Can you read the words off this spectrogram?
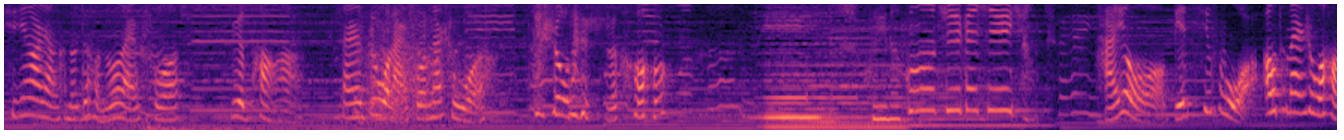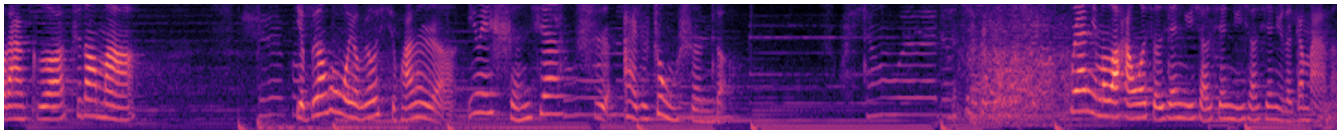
七斤二两可能对很多人来说略胖啊，但是对我来说那是我 最瘦的时候。回到过去看夕阳。还有，别欺负我，奥特曼是我好大哥，知道吗？也不要问我有没有喜欢的人，因为神仙是爱着众生的。不然你们老喊我小仙女、小仙女、小仙女的干嘛呢？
